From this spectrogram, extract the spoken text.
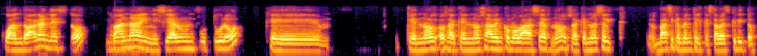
cuando hagan esto, van a iniciar un futuro que, que no, o sea, que no saben cómo va a ser, ¿no? O sea, que no es el, básicamente el que estaba escrito.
